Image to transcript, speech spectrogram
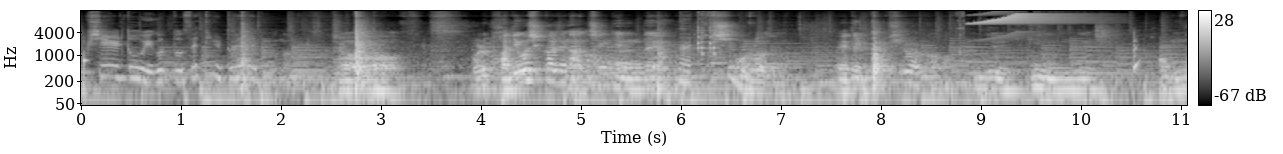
욕실도 이것도 세팅을 또 해야 되는구나. 저 원래 바디워시까지는 안 챙기는데 네. 혹시 몰라서 애들이 또 필요할까봐 근데 있긴 있는데 없네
